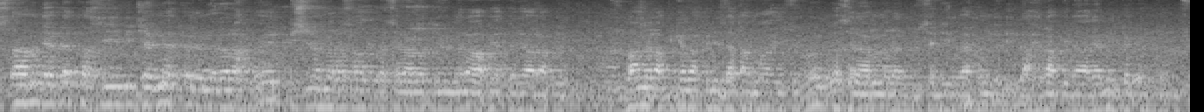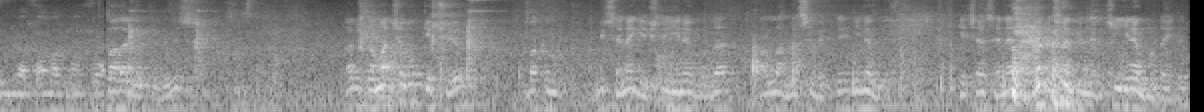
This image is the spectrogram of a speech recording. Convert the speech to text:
İslam'ı devlet tasfiyi, cennet ölenlere rahmet, pişirenlere sağlık ve selamet, düğünlere afiyetler ya Rabbi. Subhane Rabbike Rabbil İzzet Amma Yusufun ve selamun alel mürselin ve elhamdülillahi Rabbil Alemin. Sağlık olsun. Sefalar getirdiniz. Tabii zaman çabuk geçiyor. Bakın bir sene geçti yine burada. Allah nasip etti yine buluştuk. Geçen sene geçen günler için yine buradaydık.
